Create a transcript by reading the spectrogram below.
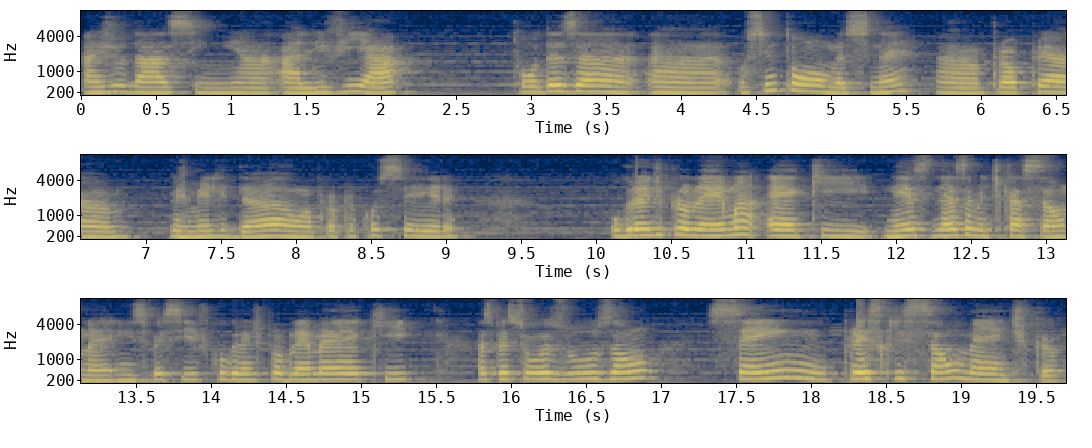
ajudar assim a, a aliviar todos os sintomas, né, a própria vermelhidão, a própria coceira. O grande problema é que nessa medicação, né, em específico, o grande problema é que as pessoas usam sem prescrição médica,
